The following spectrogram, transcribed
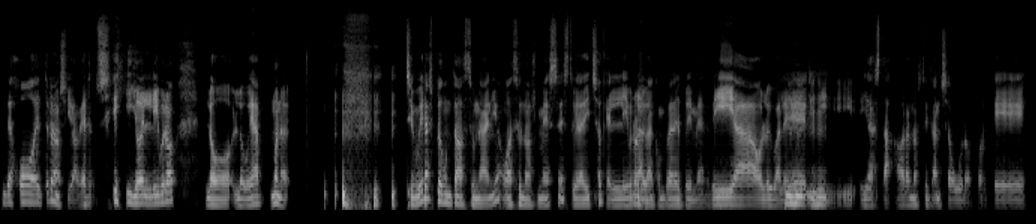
de Juego de Tronos. Y yo, a ver, sí, yo el libro lo, lo voy a. Bueno, si me hubieras preguntado hace un año o hace unos meses, te hubiera dicho que el libro lo iba a comprar el primer día o lo iba a leer y, ya está. Ahora no estoy tan seguro porque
